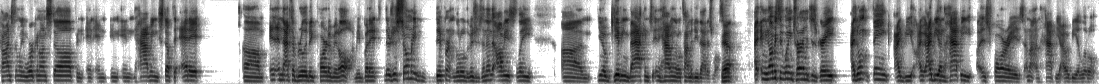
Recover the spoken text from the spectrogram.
constantly working on stuff and, and, and, and having stuff to edit. Um, and, and, that's a really big part of it all. I mean, but it, there's just so many different little divisions. And then obviously, um, you know, giving back and, and, having a little time to do that as well. So, yeah. I, I mean, obviously winning tournaments is great. I don't think I'd be I, would be unhappy as far as I'm not unhappy. I would be a little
